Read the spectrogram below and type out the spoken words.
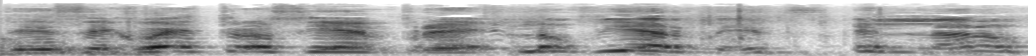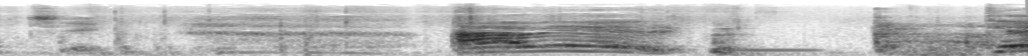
Te secuestro siempre los viernes en la noche. A ver, ¿qué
